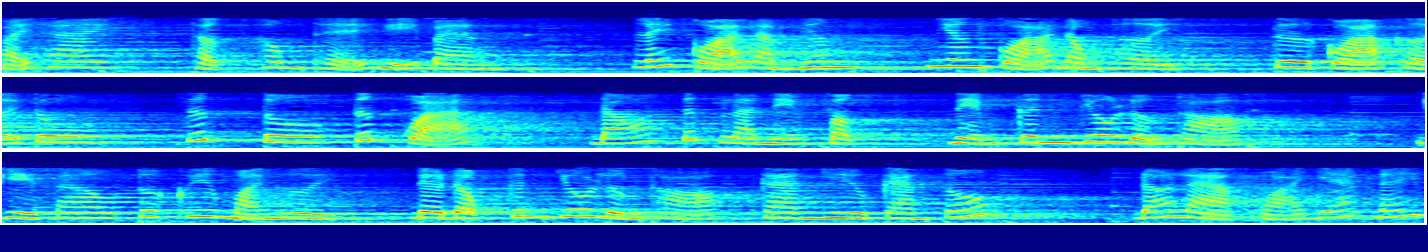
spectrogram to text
phải hai, thật không thể nghĩ bàn. Lấy quả làm nhân, nhân quả đồng thời, từ quả khởi tu, tức tu tức quả, đó tức là niệm Phật, niệm kinh vô lượng thọ vì sao tôi khuyên mọi người đều đọc kinh vô lượng thọ càng nhiều càng tốt? Đó là quả giác đấy.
